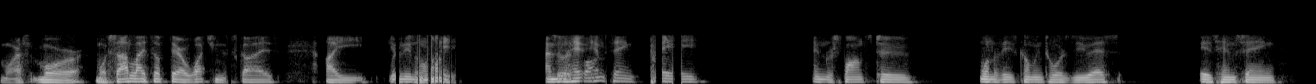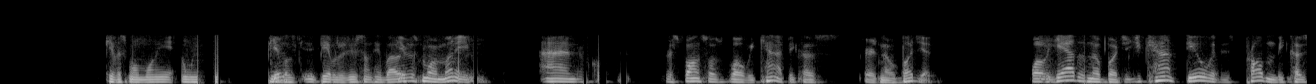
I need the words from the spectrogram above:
more more more satellites up there watching the skies. I give need more money. And so him, him saying pray in response to one of these coming towards the U.S. is him saying, "Give us more money, and we be able us- be able to do something about give it." Give us more money. And of course, the response was, well, we can't because there's no budget. Well, yeah, there's no budget. You can't deal with this problem because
